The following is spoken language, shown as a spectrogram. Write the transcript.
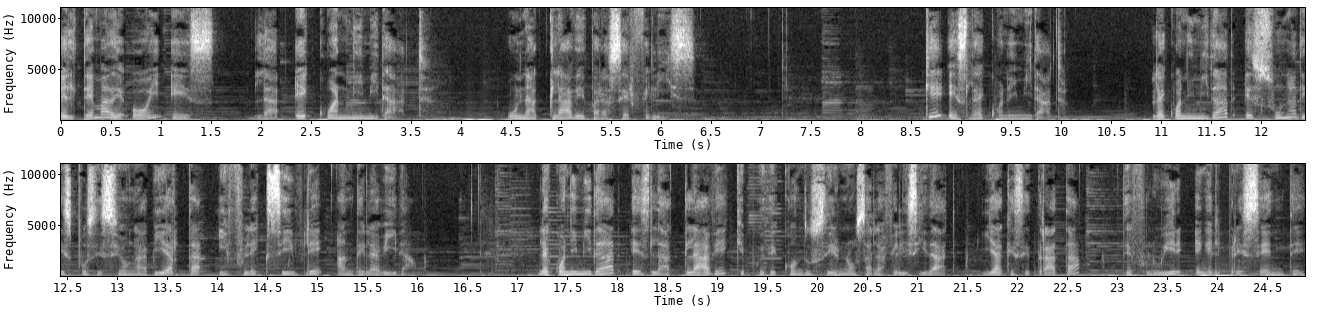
El tema de hoy es la ecuanimidad, una clave para ser feliz. ¿Qué es la ecuanimidad? La ecuanimidad es una disposición abierta y flexible ante la vida. La ecuanimidad es la clave que puede conducirnos a la felicidad, ya que se trata de fluir en el presente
